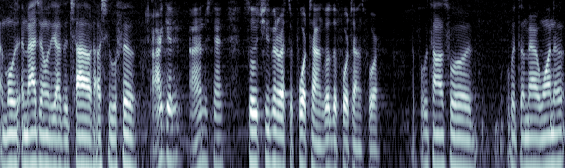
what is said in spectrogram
imagine only as a child how she would feel. I get it. I understand. So she's been arrested four times. What are the four times for? The four times for with the marijuana.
